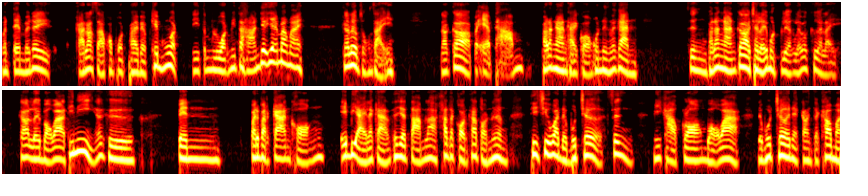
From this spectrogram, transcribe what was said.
มันเต็มไปด้วย การรักษาความปลอดภัยแบบเข้มงวดมีตำรวจมีทหารเยอะแยะมากมาย ก็เริ่มสงสัย แล้วก็ไปแอบถามพนักงานขายของคนหนึ่งแล้วกัน ซึ่งพนักงานก็เฉลยหมดเปลือกเลยว่าคืออะไร ก็เลยบอกว่าที่นี่ก็คือเป็นปฏิบัติการของ FBI และการที่จะตามล่าฆาตกรฆ่าต่อเนื่อง ที่ชื่อว่า The Butcher ซึ่งมีข่าวกรองบอกว่า The Butcher เนี่ยกำลังจะเข้ามา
